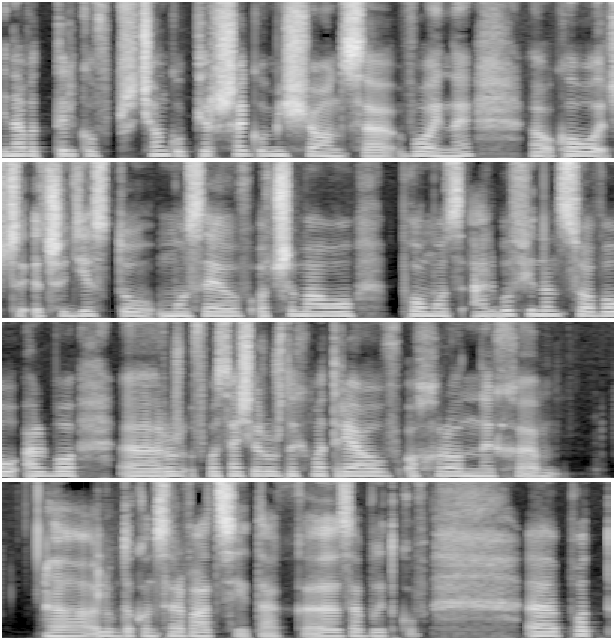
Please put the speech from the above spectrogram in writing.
i nawet tylko w przeciągu pierwszego miesiąca wojny e, około 30 muzeów otrzymało pomoc albo finansową, albo w postaci różnych materiałów ochronnych E, lub do konserwacji tak, e, zabytków. E, pod,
